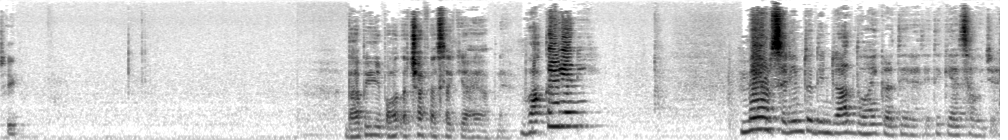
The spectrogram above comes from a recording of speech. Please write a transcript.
ठीक। भाभी ये बहुत अच्छा फैसला किया है आपने। वाकई यानी? मैं और सलीम तो दिन रात दुआएँ करते रहते थे कि ऐसा हो जाए।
